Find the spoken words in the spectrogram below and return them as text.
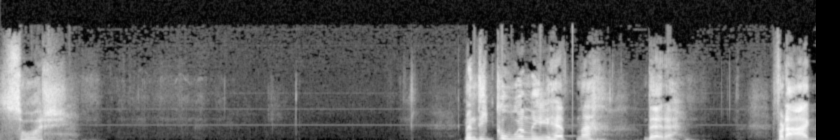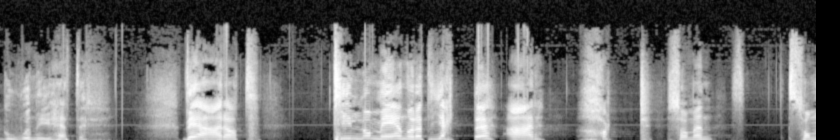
sår. Men de gode nyhetene, dere For det er gode nyheter. Det er at til og med når et hjerte er hardt som, en, som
